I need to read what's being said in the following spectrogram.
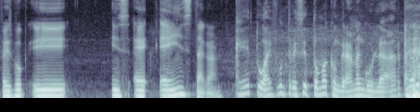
Facebook y e, e Instagram. ¿Qué? ¿Tu iPhone 13 toma con gran angular? Claro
